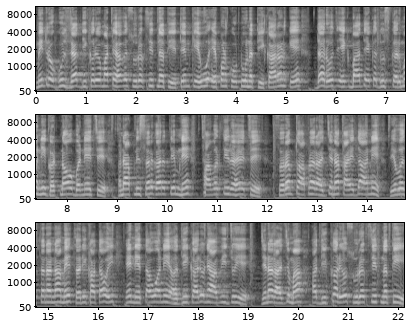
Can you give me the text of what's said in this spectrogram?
મિત્રો, ગુજરાત દીકરીઓ માટે હવે સુરક્ષિત નથી. તેમ કહેવું એ પણ ખોટું નથી. કારણ કે દરરોજ એક બાદ એક દુષ્કર્મની ઘટનાઓ બને છે અને આપણી સરકાર તેમને છાવરતી રહે છે. શરમ તો આપણા રાજ્યના કાયદા અને વ્યવસ્થાના નામે ચરી ખાતા હોય એ નેતાઓ અને અધિકારીઓને આવવી જોઈએ. જેના રાજ્યમાં આ દીકરીઓ સુરક્ષિત નથી.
